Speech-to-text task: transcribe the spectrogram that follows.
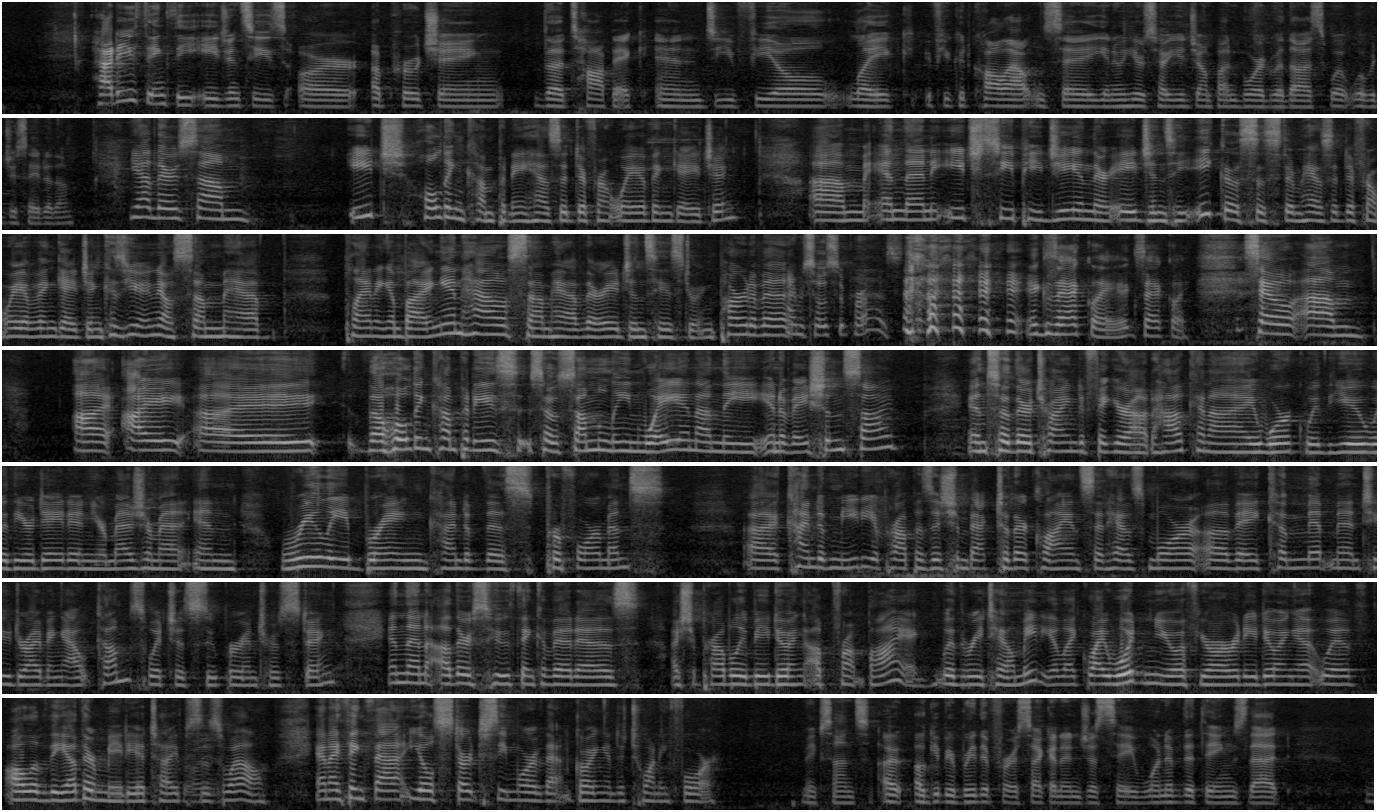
How do you think the agencies are approaching the topic? And do you feel like if you could call out and say, you know, here's how you jump on board with us, what, what would you say to them? Yeah, there's um, each holding company has a different way of engaging. Um, and then each CPG in their agency ecosystem has a different way of engaging because you know some have planning and buying in-house, some have their agencies doing part of it. I'm so surprised. exactly, exactly. So um, I, I, I, the holding companies, so some lean way in on the innovation side. And so they're trying to figure out how can I work with you with your data and your measurement and really bring kind of this performance uh, kind of media proposition back to their clients that has more of a commitment to driving outcomes, which is super interesting. And then others who think of it as I should probably be doing upfront buying with retail media. Like, why wouldn't you if you're already doing it with all of the other media types as well? And I think that you'll start to see more of that going into 24. Makes sense. I, I'll give you a breather for a second and just say one of the things that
